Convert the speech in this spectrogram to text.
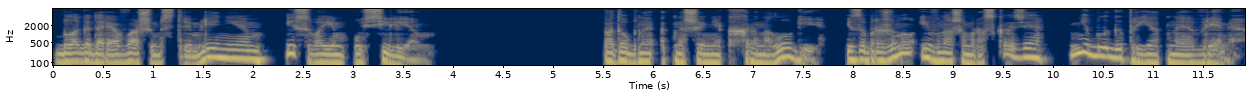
благодаря вашим стремлениям и своим усилиям. Подобное отношение к хронологии изображено и в нашем рассказе «Неблагоприятное время».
